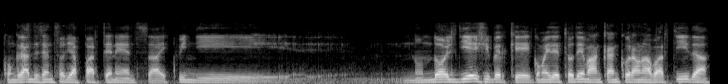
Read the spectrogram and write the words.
con grande senso di appartenenza e quindi non do il 10 perché come hai detto te manca ancora una partita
